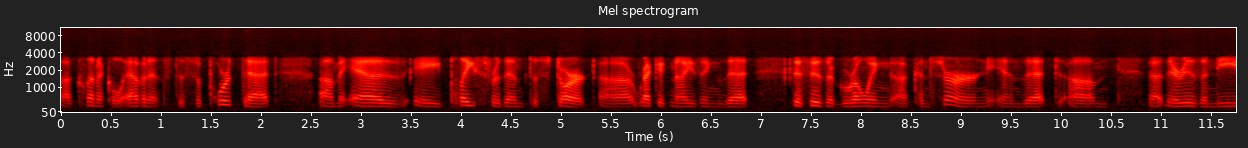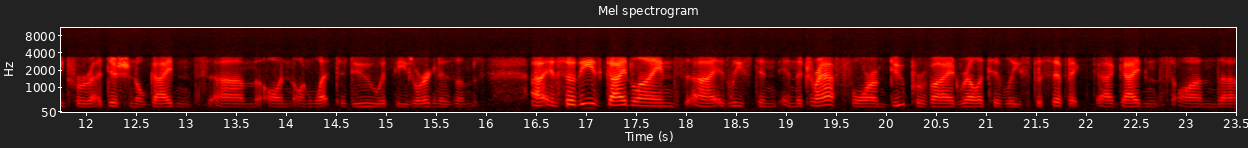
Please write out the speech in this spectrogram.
uh, clinical evidence to support that um, as a place for them to start, uh, recognizing that this is a growing uh, concern and that um, uh, there is a need for additional guidance um, on, on what to do with these organisms. Uh, and so these guidelines, uh, at least in, in the draft form, do provide relatively specific uh, guidance on the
